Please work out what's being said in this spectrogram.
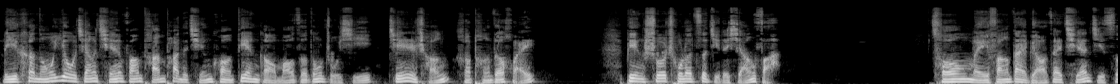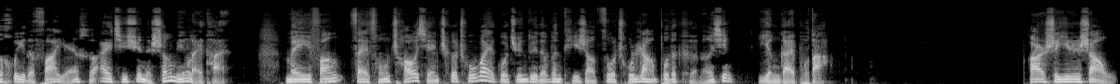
李克农又将前方谈判的情况电告毛泽东主席、金日成和彭德怀，并说出了自己的想法。从美方代表在前几次会议的发言和艾奇逊的声明来看，美方在从朝鲜撤出外国军队的问题上做出让步的可能性应该不大。二十一日上午，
